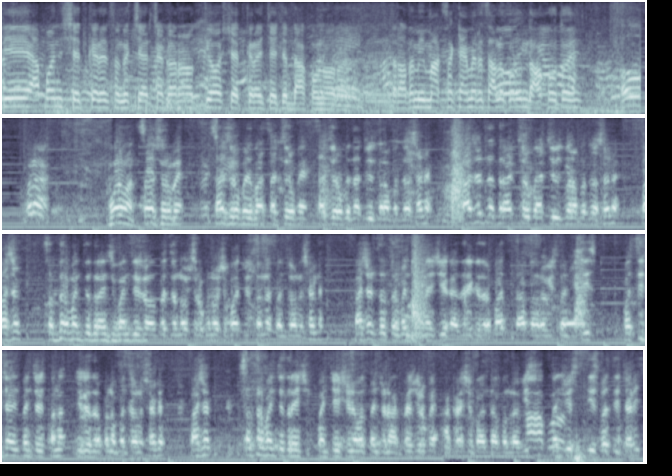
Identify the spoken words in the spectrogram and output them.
ते आपण शेतकऱ्यांसंग चर्चा करणार आहोत किंवा शेतकऱ्यांच्या याच्यात दाखवणार आहोत. तर आता मी मागचा कॅमेरा चालू करून दाखवतोय. बोल मग सहाशे रुपये सहाशे रुपये बाद सातशे रुपये सातशे रुपये सातशे वीस पंधरा साठ पासष्ट सत्तर आठशे रुपये आठशे वीस पंधरा साठ पासष्ट सत्तर पंच्याहत्तर ऐंशी पंचवीस पंचावन्न नऊशे रुपये नऊशे पंचवीस पन्नास पंचावन्न साठ पासष्ट सत्तर पंच्याण्णव ऐंशी एक हजार एक हजार पाच दहा पंधरा वीस पंचवीस पस्तीस चाळीस पंचवीस पन्नास एक हजार पन्नास पंचावन्न साठ पासष्ट सत्तर पंच्याहत्तर ऐंशी पंच्याऐंशी नव्वद पंच्याण्णव अकराशे रुपये अकराशे पाच दहा पंधरा वीस पंचवीस तीस पस्तीस चाळीस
